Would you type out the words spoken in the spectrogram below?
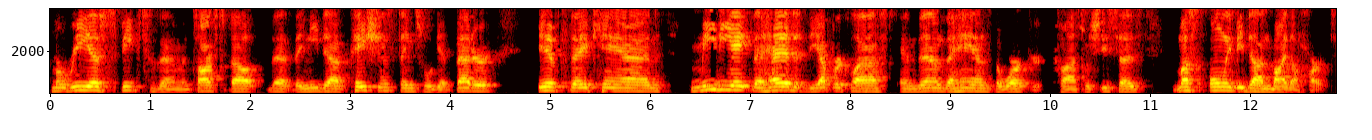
Maria speaks to them and talks about that they need to have patience, things will get better if they can mediate the head, the upper class, and then the hands, the worker class, which she says must only be done by the heart.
